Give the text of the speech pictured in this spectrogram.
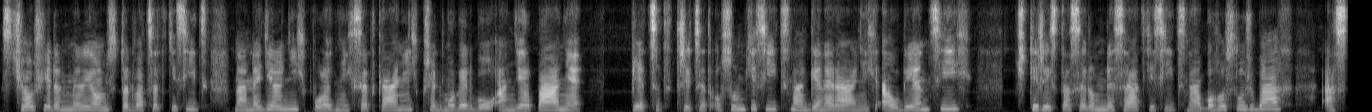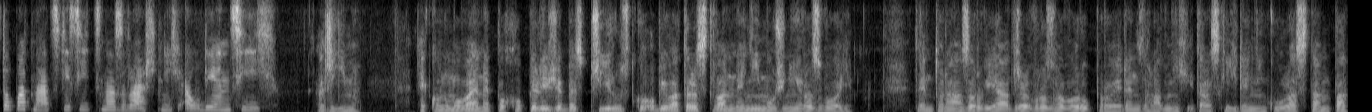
z čehož 1 milion 120 tisíc na nedělních poledních setkáních před modlitbou Anděl Páně, 538 tisíc na generálních audiencích, 470 tisíc na bohoslužbách a 115 tisíc na zvláštních audiencích. Řím. Ekonomové nepochopili, že bez přírůstku obyvatelstva není možný rozvoj. Tento názor vyjádřil v rozhovoru pro jeden z hlavních italských denníků La Stampa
